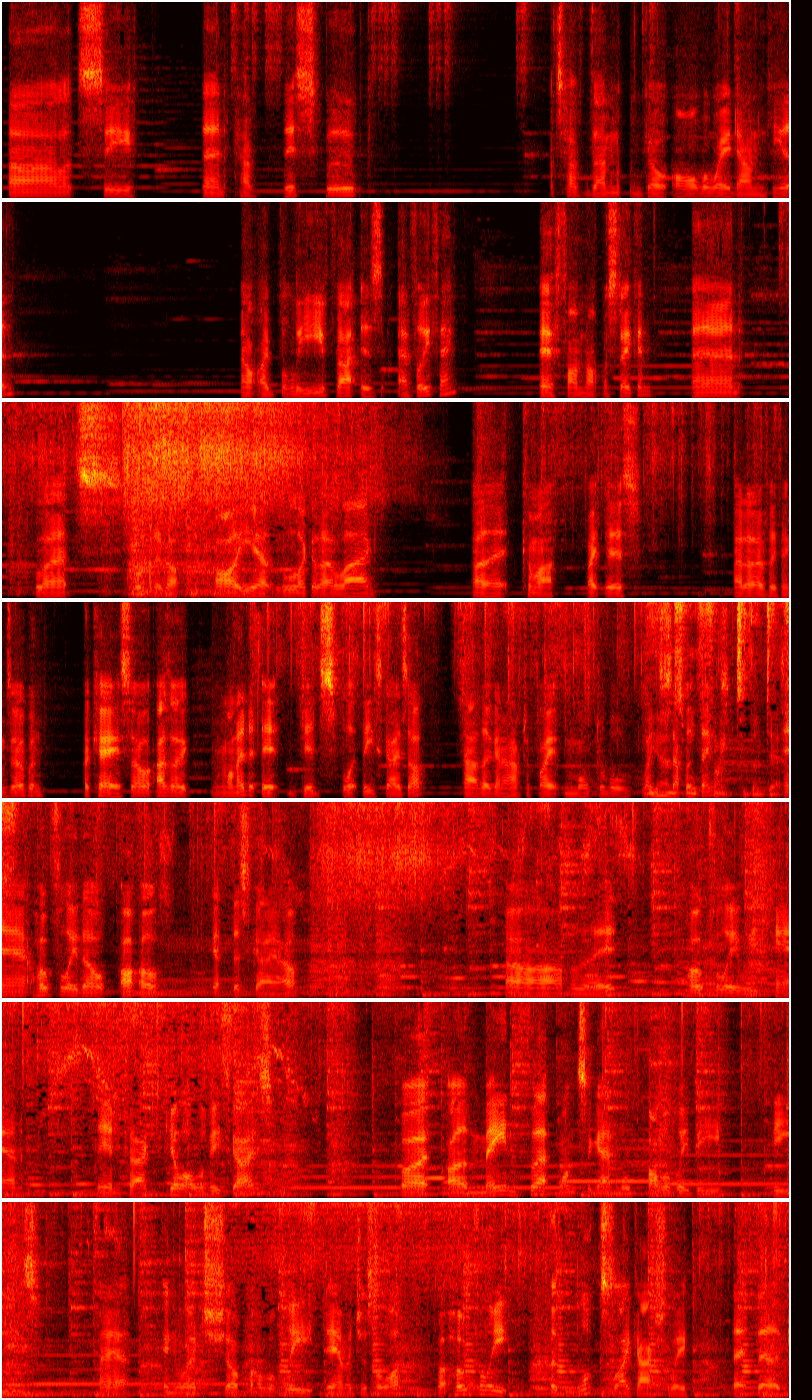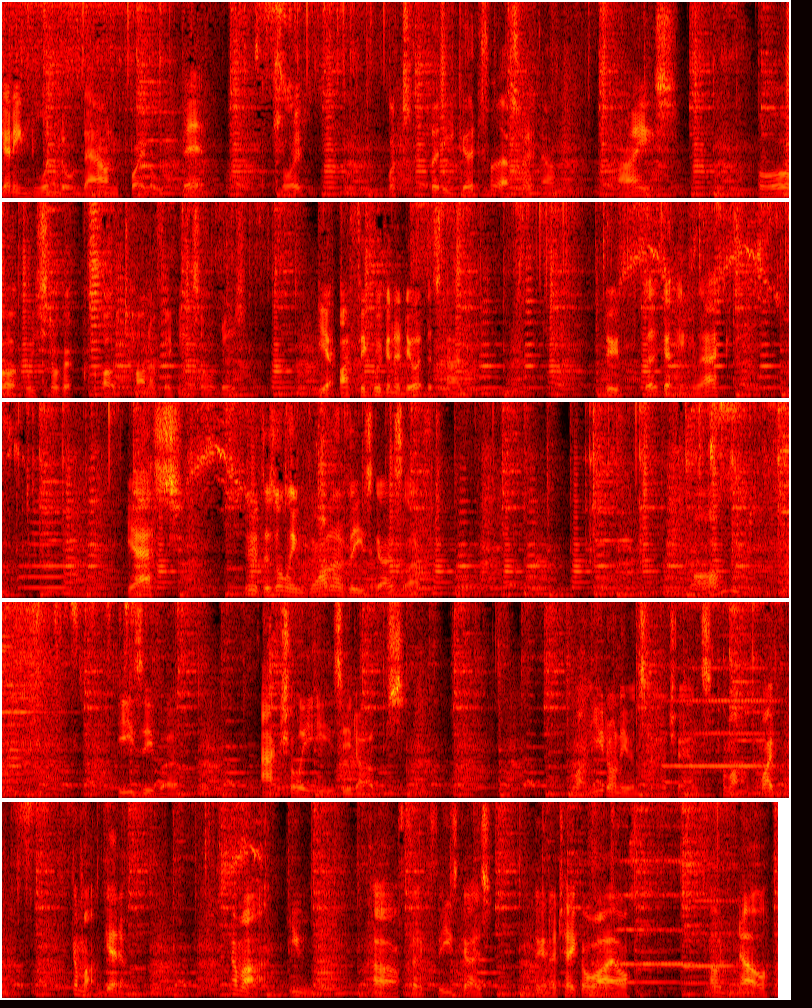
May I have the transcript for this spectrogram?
Uh, let's see. Then have this group. Let's have them go all the way down here. Now, I believe that is everything. If I'm not mistaken. And let's open it up. Oh, yeah, look at that lag. Alright, come on. Fight this. Now that everything's open. Okay, so as I wanted, it did split these guys up. Now they're gonna have to fight multiple, like, the separate things. Fight to the death. And hopefully they'll, uh-oh, get this guy out. Uh, right. Hopefully we can, in fact, kill all of these guys. But our main threat, once again, will probably be these. Uh, in which they'll probably damage us a lot. But hopefully, it looks like, actually, that they're getting dwindled down quite a bit, actually. Looks pretty good for us right now. Nice. We still got a ton of Viking soldiers. Yeah, I think we're gonna do it this time. Dude, they're getting wrecked. Yes. Dude, there's only one of these guys left. Mom? Easy, though. Actually easy dubs. Come on, you don't even stand a chance. Come on, wipe him. Come on, get him. Come on, you... Oh, fuck, these guys. They're gonna take a while. Oh, no.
